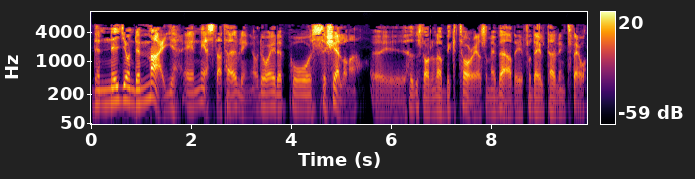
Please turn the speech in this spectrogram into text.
den 9 maj är nästa tävling och då är det på Seychellerna eh, huvudstaden där, Victoria, som är värd för deltävling två.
